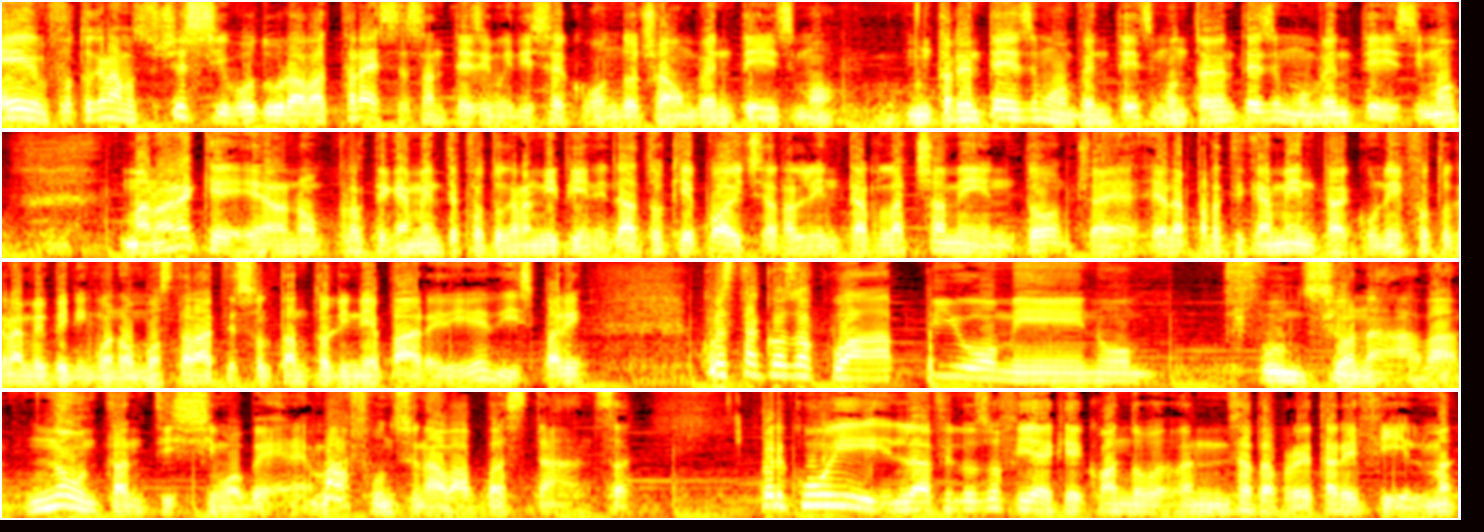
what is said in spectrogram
e il fotogramma successivo durava tre sessantesimi di secondo, cioè un ventesimo, un trentesimo, un ventesimo, un trentesimo, un ventesimo, ma non è che erano praticamente fotogrammi pieni, dato che poi c'era l'interlacciamento, cioè era praticamente alcuni fotogrammi venivano mostrati soltanto linee pari e linee dispari, questa cosa qua più o meno funzionava, non tantissimo bene, ma funzionava abbastanza. Per cui la filosofia è che quando hanno iniziato a proiettare i film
